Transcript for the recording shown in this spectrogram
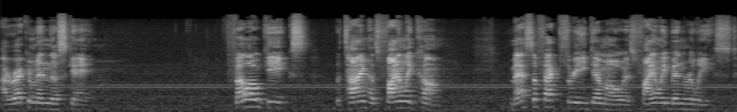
I recommend this game. Fellow geeks, the time has finally come. Mass Effect 3 demo has finally been released.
